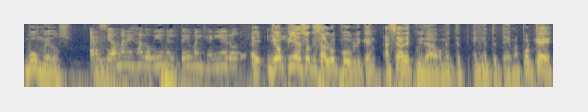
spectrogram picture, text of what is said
húmedos. Ahora, ¿se ha manejado bien el tema, ingeniero? Eh, yo pienso que salud pública se ha descuidado en este, en este tema, porque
